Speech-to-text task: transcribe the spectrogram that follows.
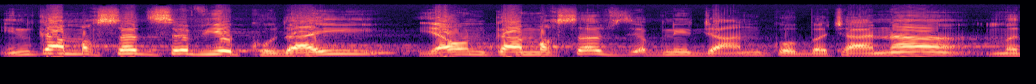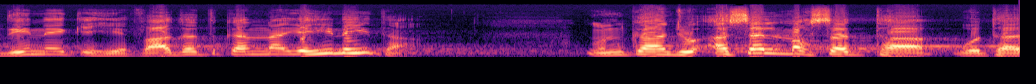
ان کا مقصد صرف یہ کھدائی یا ان کا مقصد اپنی جان کو بچانا مدینہ کی حفاظت کرنا، یہی نہیں تھا۔ ان کا جو اصل مقصد تھا وہ تھا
